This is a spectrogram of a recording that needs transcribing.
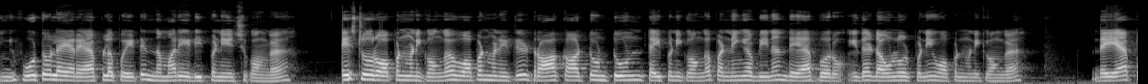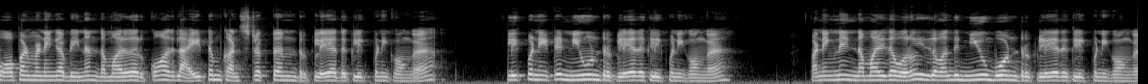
நீங்கள் ஃபோட்டோ லேயர் ஆப்பில் போயிட்டு இந்த மாதிரி எடிட் பண்ணி வச்சுக்கோங்க. ப்ளே ஸ்டோர் ஓப்பன் பண்ணிக்கோங்க. ஓப்பன் பண்ணிவிட்டு ட்ரா கார்ட்டூன் டூன் டைப் பண்ணிக்கோங்க. பண்ணீங்க அப்படின்னா இந்த ஆப் வரும். இதை டவுன்லோட் பண்ணி ஓப்பன் பண்ணிக்கோங்க. இந்த ஆப் ஓப்பன் பண்ணிங்க அப்படின்னா இந்த மாதிரி தான் இருக்கும். அதில் ஐட்டம் கன்ஸ்ட்ரக்டன் இருக்குல்லையே அதை கிளிக் பண்ணிக்கோங்க. கிளிக் பண்ணிவிட்டு நியூன் இருக்குல்லையே அதை கிளிக் பண்ணிக்கோங்க. பண்ணிங்கன்னா இந்த மாதிரி தான் வரும். இதில் வந்து நியூ போன் இருக்குல்லையே அதை கிளிக் பண்ணிக்கோங்க.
